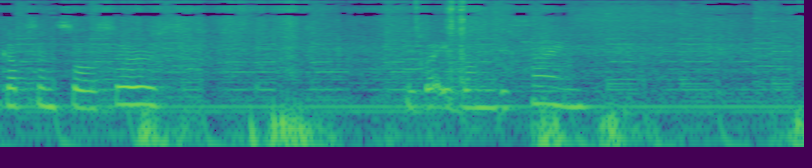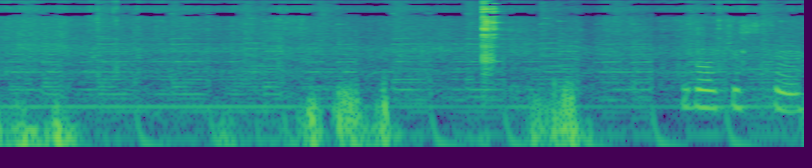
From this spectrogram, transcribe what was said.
teacups and saucers. Iba-ibang design. Rochester.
